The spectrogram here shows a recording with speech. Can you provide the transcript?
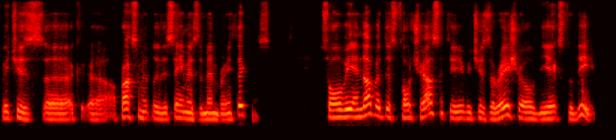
which is approximately the same as the membrane thickness. So we end up with this tortuosity, which is the ratio of dx to d.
